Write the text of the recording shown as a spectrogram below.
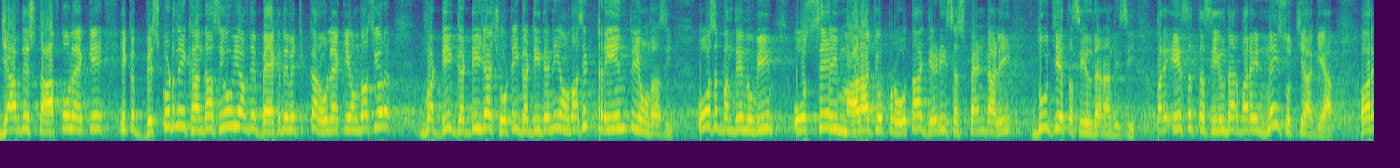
ਜਾਂ ਆਪਦੇ ਸਟਾਫ ਤੋਂ ਲੈ ਕੇ, ਇੱਕ ਬਿਸਕੁਟ ਨਹੀਂ ਖਾਂਦਾ ਸੀ, ਉਹ ਵੀ ਆਪਦੇ ਬੈਗ ਦੇ ਵਿੱਚ ਘਰੋਂ ਲੈ ਕੇ ਆਉਂਦਾ ਸੀ ਔਰ ਵੱਡੀ ਗੱਡੀ ਜਾਂ ਛੋਟੀ ਗੱਡੀ ਤੇ ਨਹੀਂ ਆਉਂਦਾ ਸੀ ਟ੍ਰੇਨ ਤੇ ਆਉਂਦਾ ਸੀ। ਉਸ ਬੰਦੇ ਨੂੰ ਵੀ ਉਸੇ ਲਈ ਮਾਲਾ ਚੋਂ ਪਰੋਤਾ ਜਿਹੜੀ ਸਸਪੈਂਡ ਵਾਲੀ ਦੂਜੇ ਤਹਿਸੀਲਦਾਰਾਂ ਦੀ ਸੀ। ਪਰ ਇਸ ਤਹਿਸੀਲਦਾਰ ਬਾਰੇ ਨਹੀਂ ਸੋਚਿਆ ਗਿਆ। ਔਰ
